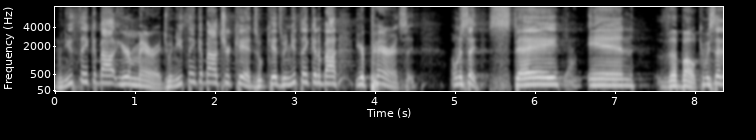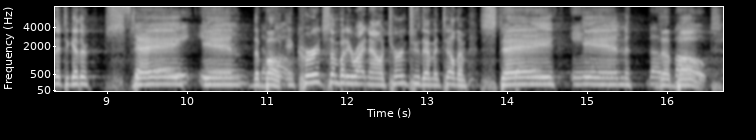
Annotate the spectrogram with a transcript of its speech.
when you think about your marriage, when you think about your kids, kids, when you're thinking about your parents, I want to say, stay yeah. in the boat. Can we say that together? Stay, stay in, the, the boat. boat. Encourage somebody right now and turn to them and tell them, stay, stay in, in, the, the boat. boat.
